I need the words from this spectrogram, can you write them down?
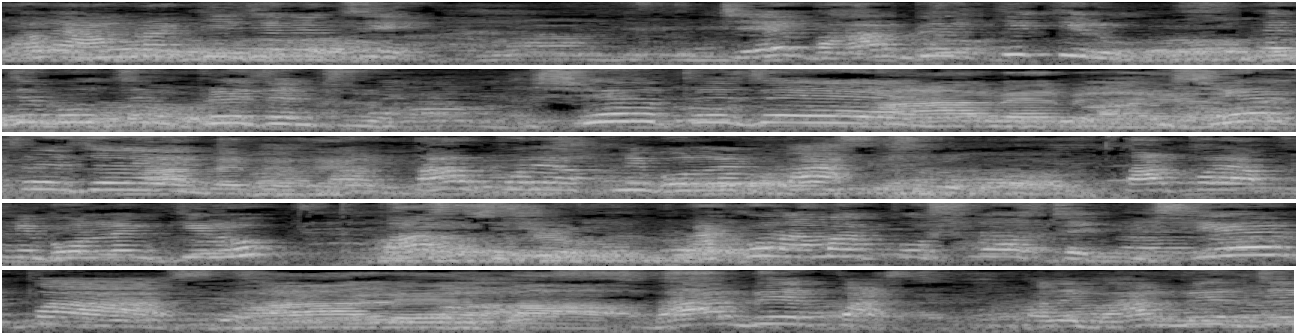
তাহলে আমরা কি জেনেছি? যে ভার্বের কি কি রূপ? এই যে বলছেন প্রেজেন্ট রূপ। কিসের প্রেজেন্ট কিসের প্রেজেন্ট তারপরে আপনি বললেন পাস্ট রূপ। তারপরে আপনি বললেন কি রূপ? পাস্ট রূপ। এখন আমার প্রশ্ন হচ্ছে কিসের পাস্ট ভার্বের পাস ভার্বের পাস্ট মানে ভার্বের যে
